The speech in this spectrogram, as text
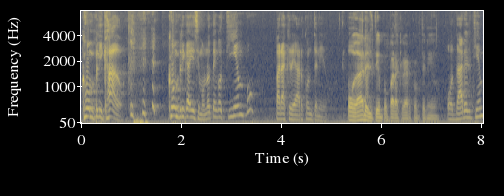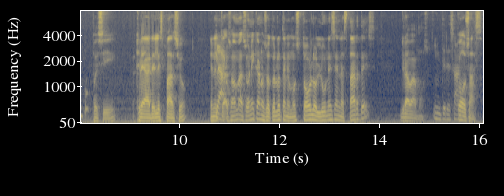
complicado, complicadísimo. No tengo tiempo para crear contenido. O dar el tiempo para crear contenido. O dar el tiempo. Pues sí, crear el espacio. En el Claro. caso de Amazónica, nosotros lo tenemos todos los lunes en las tardes, grabamos Interesante. cosas.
